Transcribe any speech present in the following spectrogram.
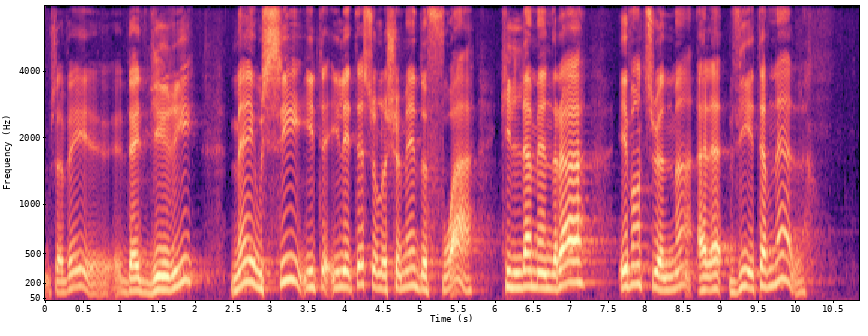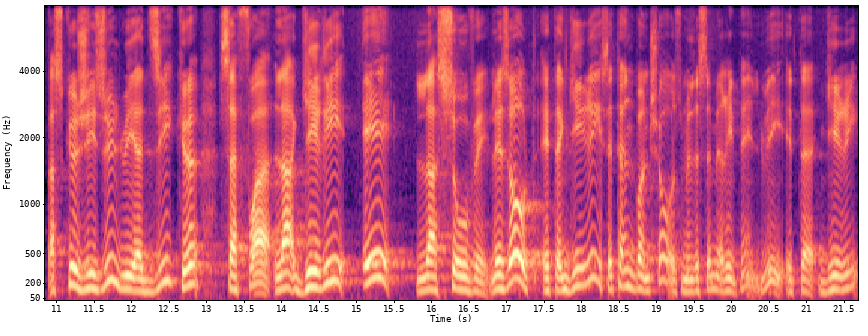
vous savez, d'être guéri, mais aussi il était sur le chemin de foi qui l'amènera éventuellement à la vie éternelle parce que Jésus lui a dit que sa foi l'a guéri et l'a sauvé. Les autres étaient guéris, c'était une bonne chose, mais le Samaritain, lui, était guéri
